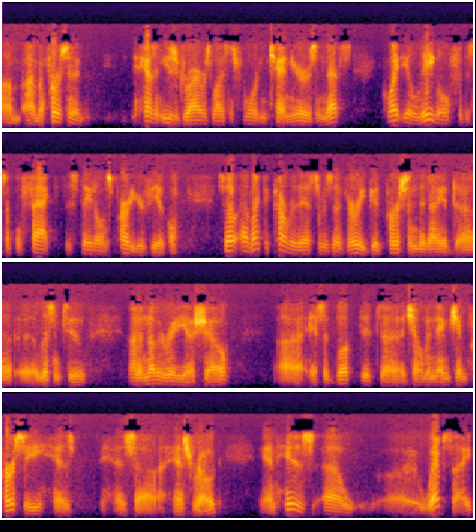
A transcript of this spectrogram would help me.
Um, I'm a person that hasn't used a driver's license for more than 10 years, and that's quite illegal for the simple fact that the state owns part of your vehicle. So I'd like to cover this. There was a very good person that I had uh, uh, listened to on another radio show. Uh, it's a book that uh, a gentleman named Jim Percy has has uh, has wrote, and his uh, uh, website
